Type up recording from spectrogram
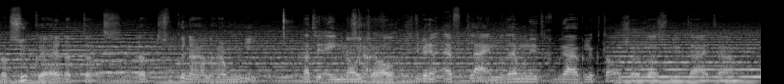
dat zoeken, hè? Dat, dat, dat zoeken naar een harmonie. Gaat hij één nootje Schuif. hoger, zit hij weer een F klein. Wat helemaal niet de gebruikelijke toonsoort was in die tijd. Hè?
